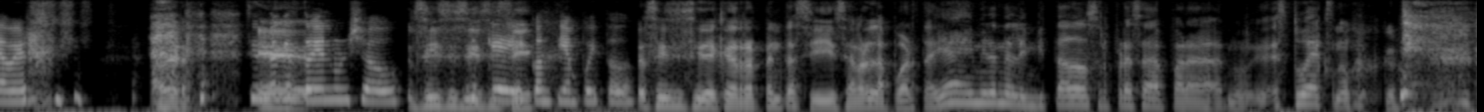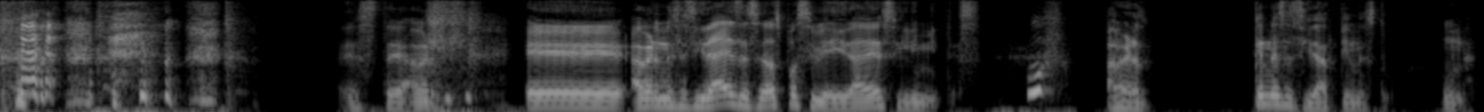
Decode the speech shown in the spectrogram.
a ver. A ver. Siento que eh, estoy en un show. Sí, sí, sí, de sí, que sí. Con tiempo y todo. Sí, sí, sí, de que de repente así se abre la puerta y, ay, miren el invitado sorpresa para... ¿no? Es tu ex, ¿no? este, a ver. Eh, a ver, necesidades, deseos, posibilidades y límites. Uf. A ver, ¿qué necesidad tienes tú? Una.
